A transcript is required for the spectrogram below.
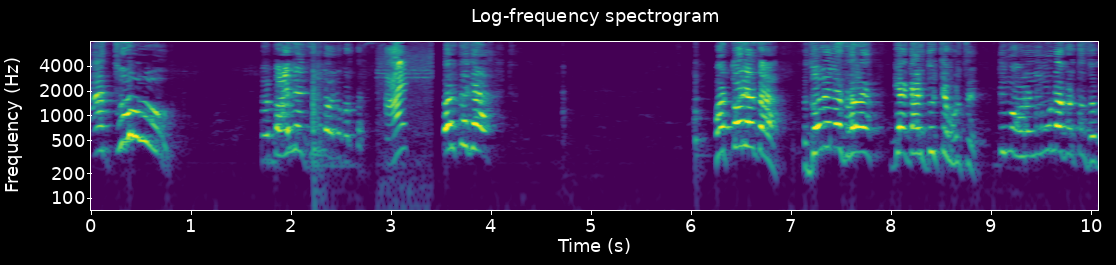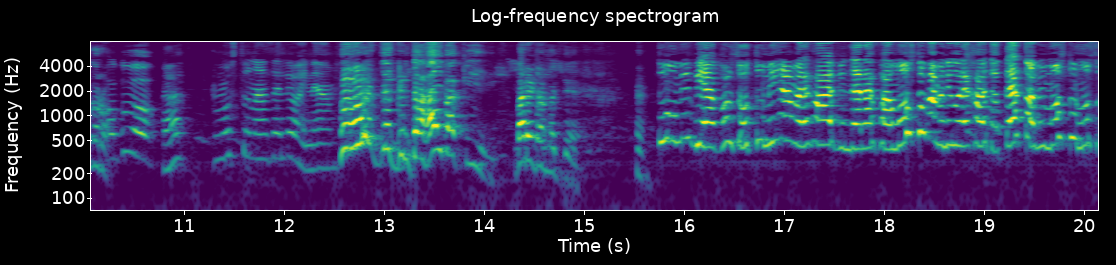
আছু তোর বাইরে চিন্তা করতে। করতে গা হট করে যা। জলিলে সারা গিয়া গাড়ি তুলতে পড়ছে তুমি আমার নমুনা করতেছো করো। হ্যাঁ? মস্ত না চাইলে হয় না। যে ঘণ্টা হাই বাকি বাড়িটার মধ্যে। তুমি বিয়া করছ তুমি আমারে খাওয়া পিন্দা রাখবা মস্ত কামানি করে খাওয়া তো তে তো আমি মস্ত মস্ত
